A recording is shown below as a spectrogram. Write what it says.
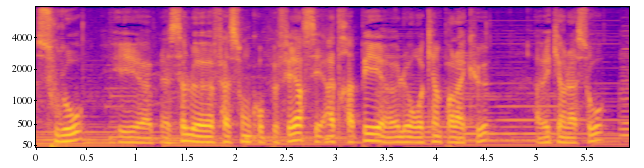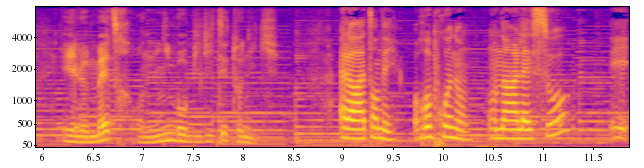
sous l'eau. Et euh, la seule euh, façon qu'on peut faire, c'est attraper euh, le requin par la queue avec un lasso et le mettre en immobilité tonique. Alors attendez, reprenons. On a un lasso et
